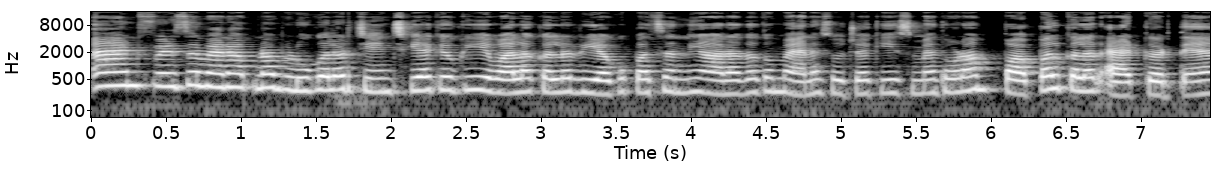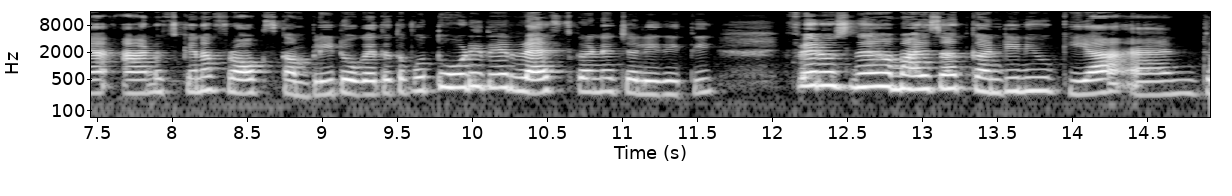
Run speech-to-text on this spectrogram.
एंड फिर से मैंने अपना ब्लू कलर चेंज किया क्योंकि ये वाला कलर रिया को पसंद नहीं आ रहा था तो मैंने सोचा कि इसमें थोड़ा हम पर्पल कलर ऐड करते हैं एंड उसके ना फ्रॉक्स कंप्लीट हो गए थे तो वो थोड़ी देर रेस्ट करने चली गई थी। फिर उसने हमारे साथ कंटिन्यू किया एंड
